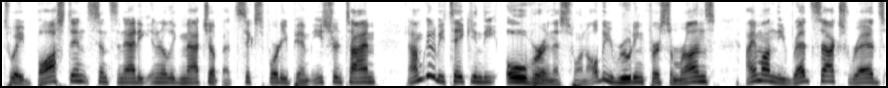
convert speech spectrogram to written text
to a Boston Cincinnati interleague matchup at 6:40 p.m. Eastern Time, and I'm going to be taking the over in this one. I'll be rooting for some runs. I'm on the Red Sox Reds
